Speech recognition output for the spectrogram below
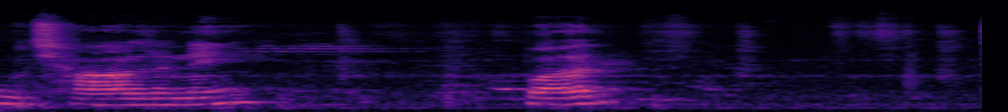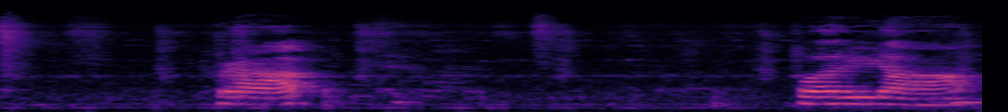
उछालने पर प्राप्त परिणाम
